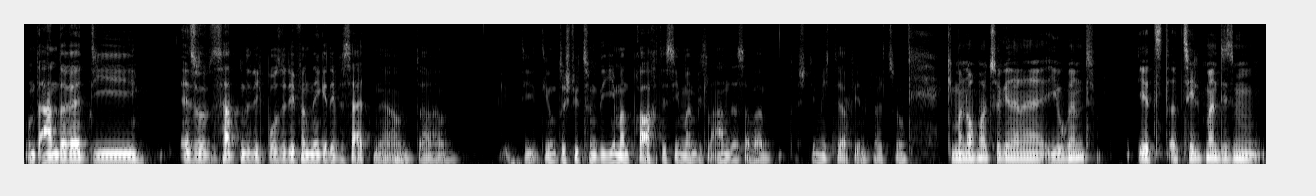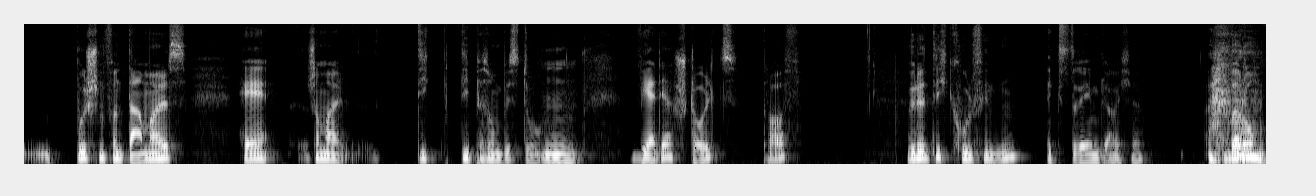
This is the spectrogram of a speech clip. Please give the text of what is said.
Und andere, die, also das hat natürlich positive und negative Seiten, ja. Und uh, die, die Unterstützung, die jemand braucht, ist immer ein bisschen anders, aber da stimme ich dir auf jeden Fall zu. Gehen wir nochmal zurück in deine Jugend. Jetzt erzählt man diesem Burschen von damals, hey, schau mal, die, die Person bist du. Mhm. Wäre der stolz drauf? Würde dich cool finden? Extrem, glaube ich, ja. Warum?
